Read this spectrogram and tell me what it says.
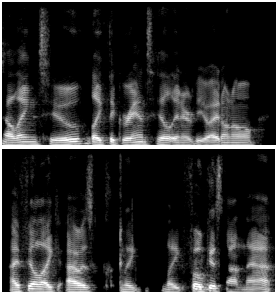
telling too. Like the Grant Hill interview. I don't know. I feel like I was like like focused on that.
